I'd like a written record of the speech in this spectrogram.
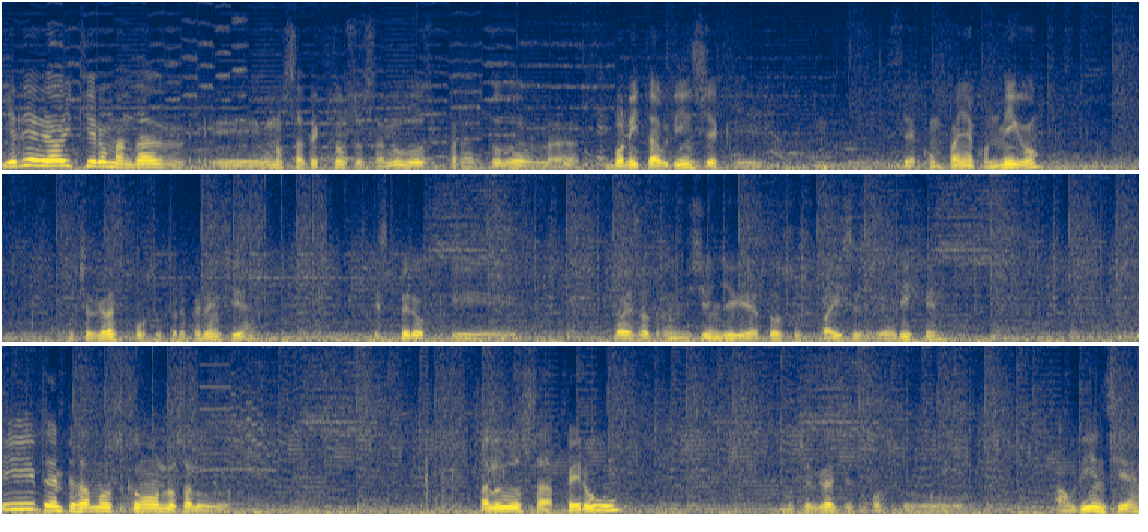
Y el día de hoy quiero mandar eh, unos afectuosos saludos para toda la bonita audiencia que se acompaña conmigo. Muchas gracias por su preferencia. Espero que toda esta transmisión llegue a todos sus países de origen. Y empezamos con los saludos. Saludos a Perú. Muchas gracias por su audiencia.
